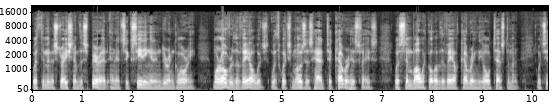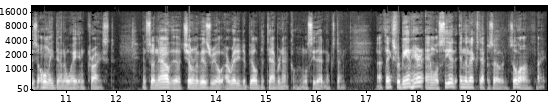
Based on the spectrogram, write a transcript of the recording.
with the ministration of the Spirit and its exceeding and enduring glory. Moreover, the veil which, with which Moses had to cover his face was symbolical of the veil covering the Old Testament, which is only done away in Christ. And so now the children of Israel are ready to build the tabernacle. And we'll see that next time. Uh, thanks for being here, and we'll see you in the next episode. So long. Bye.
